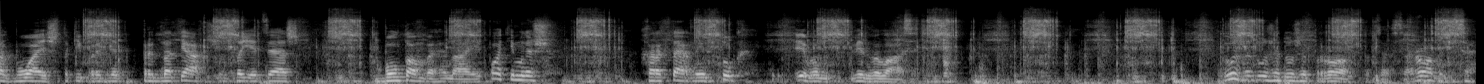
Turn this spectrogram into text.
Так буває, що такий предня- преднатяг, що здається, аж болтом вигинає. Потім лише характерний стук, і він, він вилазить. Дуже-дуже-дуже просто це все робиться.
